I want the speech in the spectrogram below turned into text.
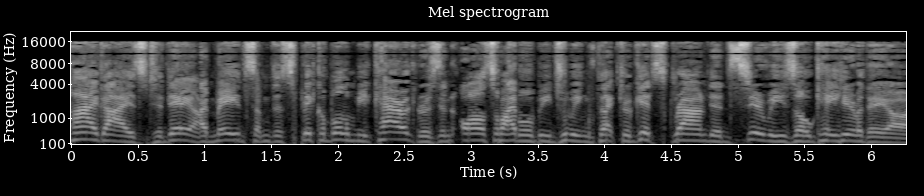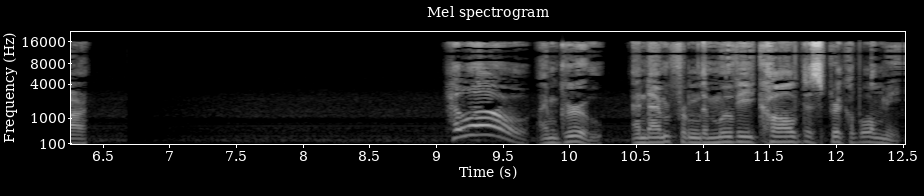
Hi guys, today I made some Despicable Me characters and also I will be doing Vector Gets Grounded series, okay here they are. Hello! I'm Gru, and I'm from the movie called Despicable Me.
